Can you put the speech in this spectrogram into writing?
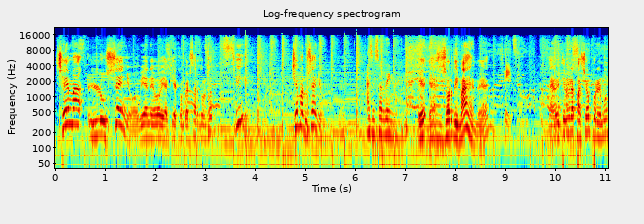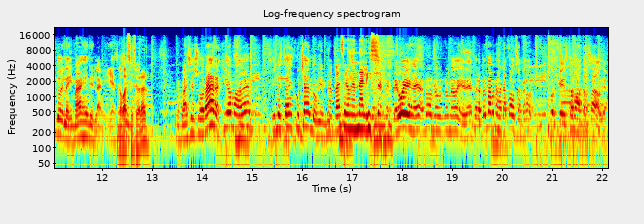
Chema Luceño viene hoy aquí a conversar con nosotros. Sí, Chema Luceño. Asesor de imagen. Es, asesor de imagen, ¿eh? Sí. Y tiene una pasión por el mundo de la imagen y la belleza. ¿Nos va a asesorar? Nos va a asesorar, aquí vamos a ver si me estás escuchando bien. Nos va a hacer un análisis. Me, oyen no, no, no me oyen, eh, pero, vámonos a la pausa mejor, porque estamos atrasados ya.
